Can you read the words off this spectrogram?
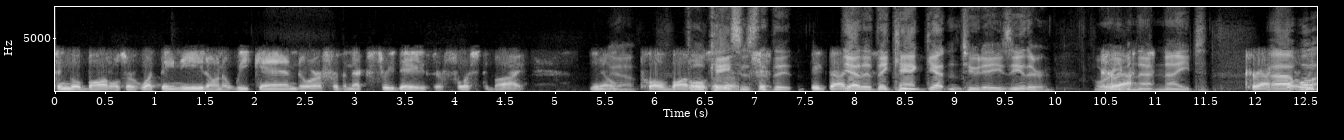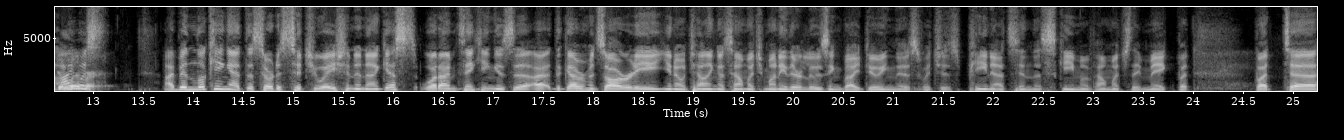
single bottles or what they need on a weekend or for the next three days. They're forced to buy you know yeah. twelve bottles full cases that they exactly. yeah that they can't get in two days either or Correct. even that night. Correct. Uh, well, we I was I've been looking at the sort of situation, and I guess what I'm thinking is that uh, the government's already, you know, telling us how much money they're losing by doing this, which is peanuts in the scheme of how much they make. But, but uh,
